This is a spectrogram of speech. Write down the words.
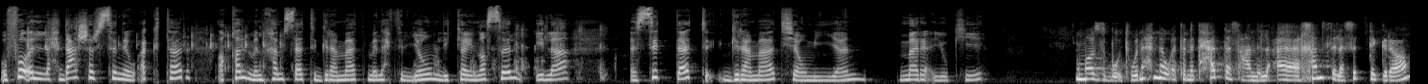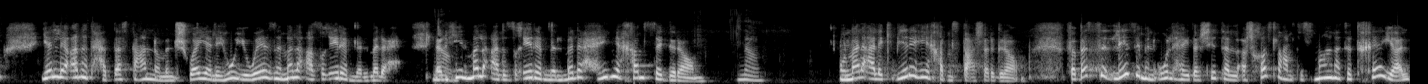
وفوق ال 11 سنة وأكثر أقل من خمسة جرامات ملح في اليوم لكي نصل إلى ستة جرامات يوميا. ما رأيك؟ مزبوط ونحن وقت نتحدث عن الخمسة لستة جرام يلي أنا تحدثت عنه من شوية اللي هو يوازي ملعقة صغيرة من الملح. لأن نعم. هي الملعقة الصغيرة من الملح هي خمسة جرام. نعم. والملعقة الكبيرة هي 15 جرام. فبس لازم نقول هيدا الشيء للأشخاص اللي عم تسمعنا تتخيل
